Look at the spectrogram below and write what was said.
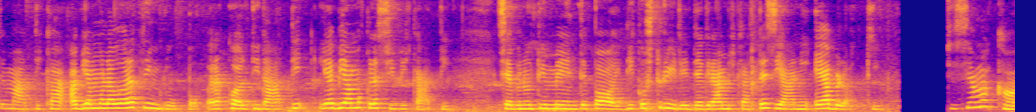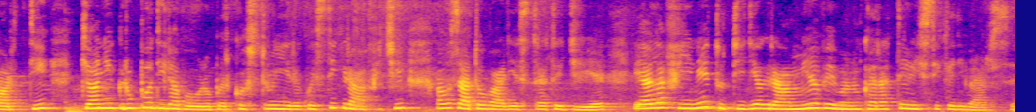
In matematica abbiamo lavorato in gruppo, raccolti i dati, li abbiamo classificati. Ci è venuto in mente poi di costruire diagrammi cartesiani e a blocchi. Ci siamo accorti che ogni gruppo di lavoro per costruire questi grafici ha usato varie strategie e alla fine tutti i diagrammi avevano caratteristiche diverse.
